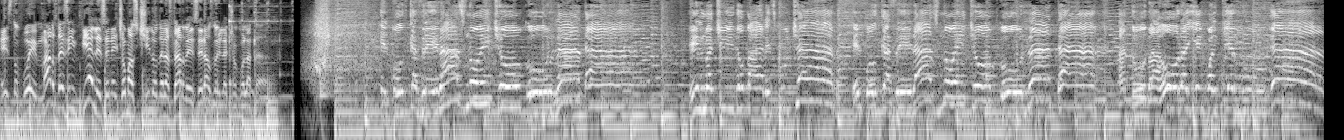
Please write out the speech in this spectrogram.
Esto fue Martes Infieles en el show más chido de las tardes, Erasmo y la Chocolata. El podcast de Erasmo y Chocolata. El más chido para escuchar. El podcast de Erasmo y Chocolata a toda hora y en cualquier lugar.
